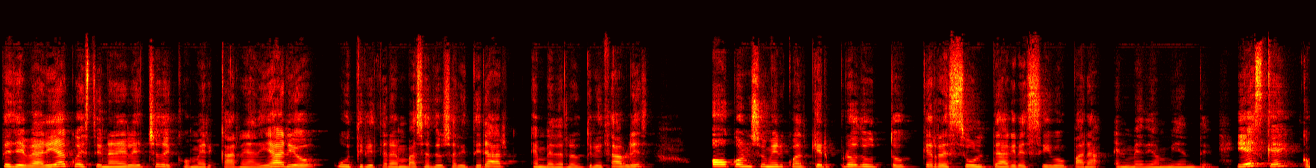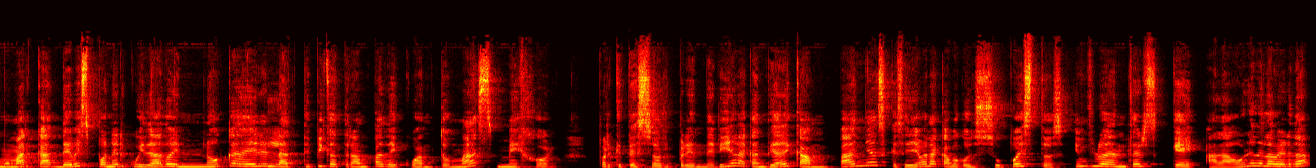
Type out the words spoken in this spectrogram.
te llevaría a cuestionar el hecho de comer carne a diario, utilizar envases de usar y tirar en vez de reutilizables o consumir cualquier producto que resulte agresivo para el medio ambiente. Y es que, como marca, debes poner cuidado en no caer en la típica trampa de cuanto más mejor, porque te sorprendería la cantidad de campañas que se llevan a cabo con supuestos influencers que a la hora de la verdad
